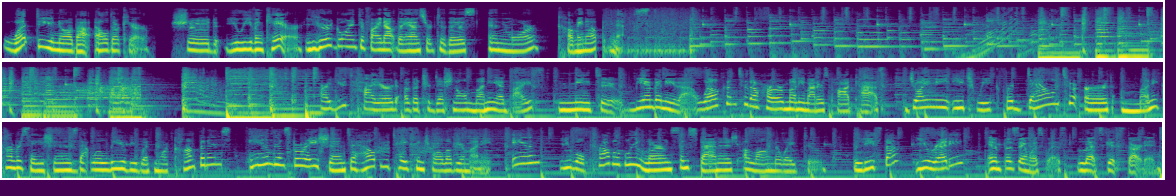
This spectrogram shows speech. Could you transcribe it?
What do you know about elder care? Should you even care? You're going to find out the answer to this and more coming up next. Are you tired of the traditional money advice? Me too. Bienvenida. Welcome to the Her Money Matters podcast. Join me each week for down to earth money conversations that will leave you with more confidence and inspiration to help you take control of your money. And you will probably learn some Spanish along the way too. Lista? You ready? Empecemos pues. Let's get started.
